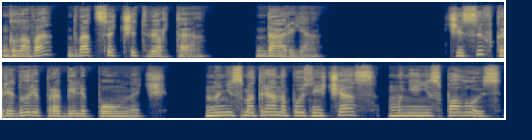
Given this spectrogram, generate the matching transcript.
Глава 24. Дарья. Часы в коридоре пробили полночь. Но, несмотря на поздний час, мне не спалось.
